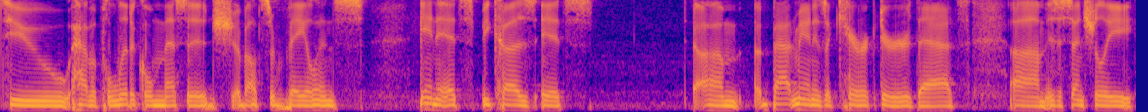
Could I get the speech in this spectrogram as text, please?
to have a political message about surveillance in it because it's um, Batman is a character that um, is essentially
